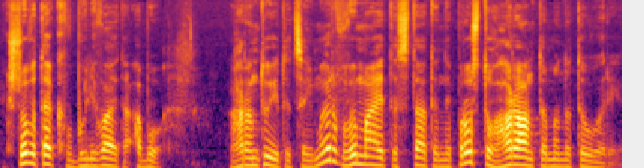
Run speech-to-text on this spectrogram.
Якщо ви так вболіваєте або гарантуєте цей мир, ви маєте стати не просто гарантами на теорії.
